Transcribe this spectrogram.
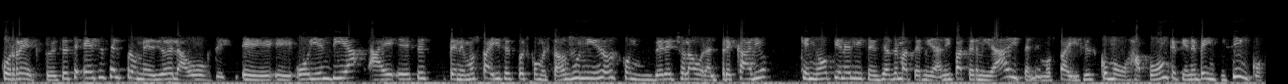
Correcto, ese es, ese es el promedio de la OCDE. Eh, eh, hoy en día hay- ese es- tenemos países pues como Estados Unidos con un derecho laboral precario que no tiene licencias de maternidad ni paternidad y tenemos países como Japón que tienen 25,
